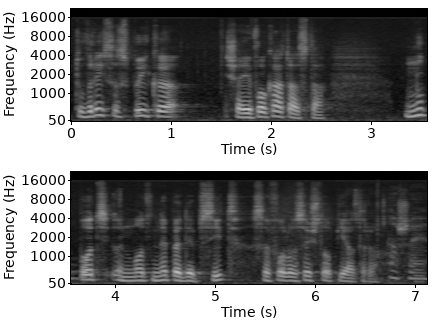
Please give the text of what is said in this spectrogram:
tu vrei să spui că, și ai evocat asta, nu poți în mod nepedepsit să folosești o piatră. Așa e.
